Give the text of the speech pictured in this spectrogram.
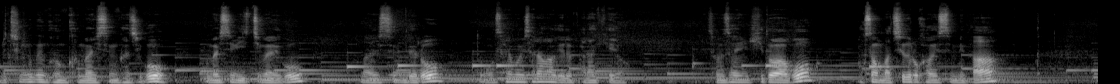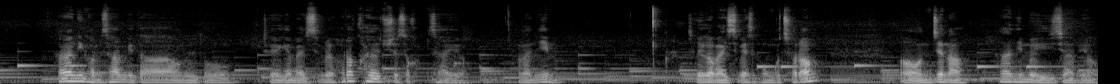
우리 친구들은 그럼 그 말씀 가지고 그 말씀 잊지 말고 그 말씀대로 또 삶을 살아가기를 바랄게요. 전사님 기도하고 묵상 마치도록 하겠습니다. 하나님 감사합니다. 오늘도 저에게 말씀을 허락하여 주셔서 감사해요. 하나님, 저희가 말씀에서 본 것처럼 어, 언제나 하나님을 의지하며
